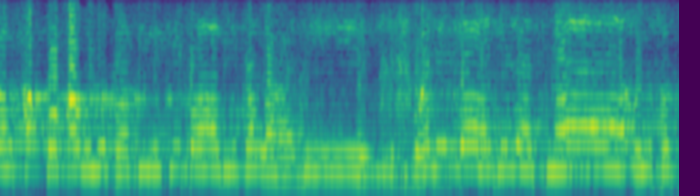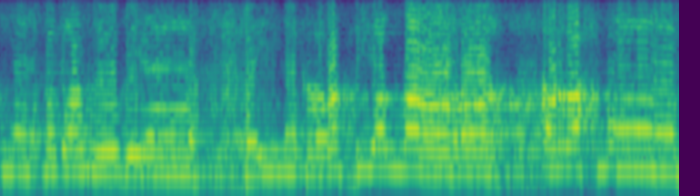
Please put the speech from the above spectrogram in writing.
والحق قولك في كتابك العزيز. ولله الأسماء الحسنى فدعوا بها فإنك ربي الله الرحمن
